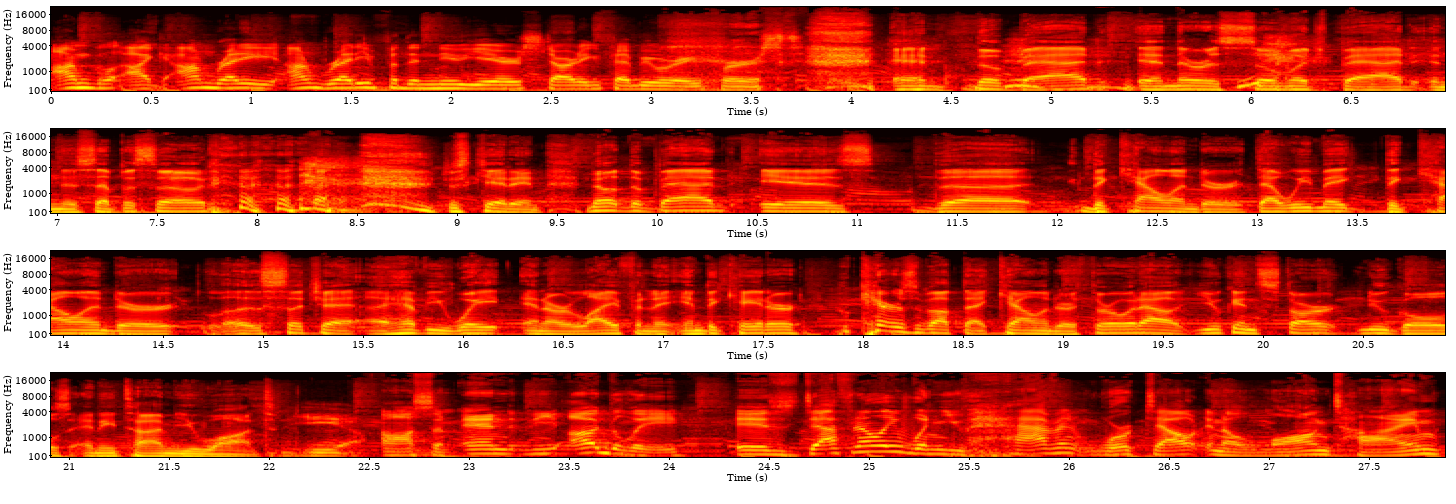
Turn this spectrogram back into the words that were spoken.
I'm gl- like I'm ready. I'm ready for the new year starting February 1st. and the bad and there is so much bad in this episode just kidding no the bad is the the calendar that we make the calendar uh, such a, a heavy weight in our life and an indicator who cares about that calendar throw it out you can start new goals anytime you want Yeah. Awesome. And the ugly is definitely when you haven't worked out in a long time,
